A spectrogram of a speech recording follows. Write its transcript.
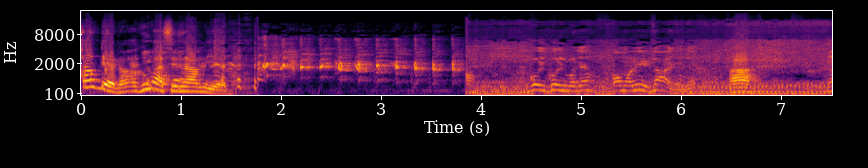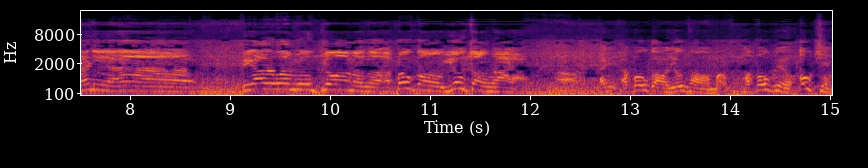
ဟုတ်တယ်နော်အခုမှစဉ်းစားမိရ ကိုကြီးကိုကြီးမတဲ့ကောင်းမလေးလှရတယ်လေဟာငါညီကတရားတော်မျိုးပြောရမှာဆိုအပုတ်ကောင်ရုပ်ဆောင်ထားတာဟာအဲ့ဒီအပုတ်ကောင်ရုပ်ဆောင်မမပုတ်ခင်ကိုအုတ်ချင်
